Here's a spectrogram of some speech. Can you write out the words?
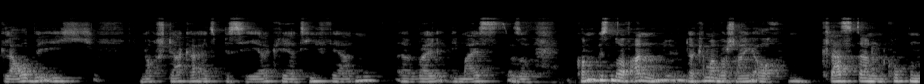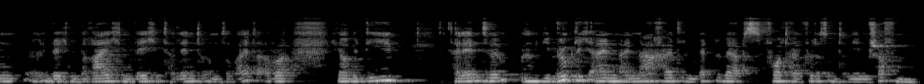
glaube ich, noch stärker als bisher kreativ werden, äh, weil die meisten, also Kommt ein bisschen drauf an. Da kann man wahrscheinlich auch clustern und gucken, äh, in welchen Bereichen, welche Talente und so weiter. Aber ich glaube, die Talente, die wirklich einen, einen nachhaltigen Wettbewerbsvorteil für das Unternehmen schaffen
